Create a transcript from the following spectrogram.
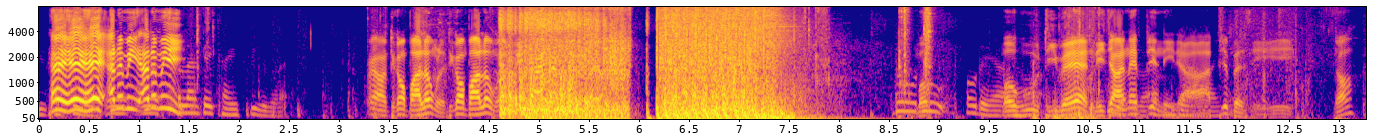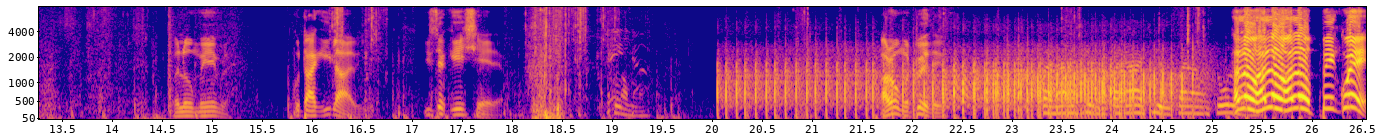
you Hey, hey, hey, enemy, enemy! land pay can you speak with that အဲ့တော့ဒီကောင်ဘာလုပ်မလဲဒီကောင်ဘာလုပ်မလဲတူတူဟုတ်တယ်မဟုတ်ဘူးဒီဘကနေကြနဲ့ပြစ်နေတာပြစ်ပါစေနော်ဘယ်လိုမေးမလဲကိုတာကီလာပြီယူစကေးရှယ်တယ်ဟုတ်လားငါတို့မတွေ့သေးဘူးပန်းနာရှိ ပန်းနာရှိပန်းနာကျိုးဟယ်လိုဟယ်လိုဟယ်လိုပင်ကွင်း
